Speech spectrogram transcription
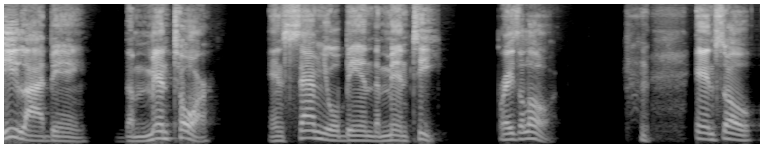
Eli being the mentor and Samuel being the mentee. Praise the Lord. And so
